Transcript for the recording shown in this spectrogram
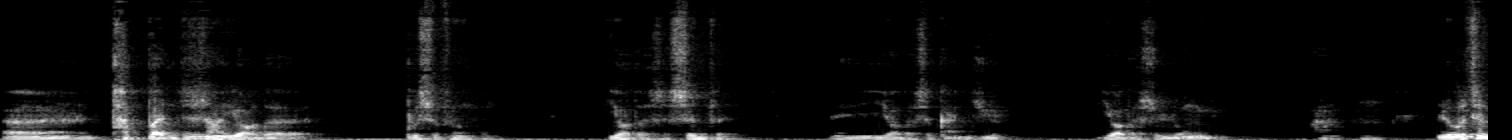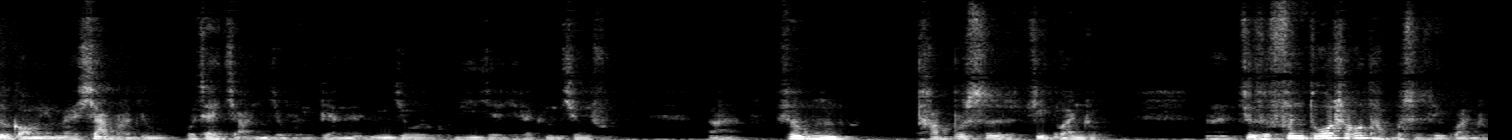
呃，他本质上要的不是分红，要的是身份，嗯，要的是感觉，要的是荣誉，啊，嗯，如果这个搞明白，下边就不再讲，你就会变得，你就理解起来更清楚，啊，分红他不是最关注，就是分多少他不是最关注，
